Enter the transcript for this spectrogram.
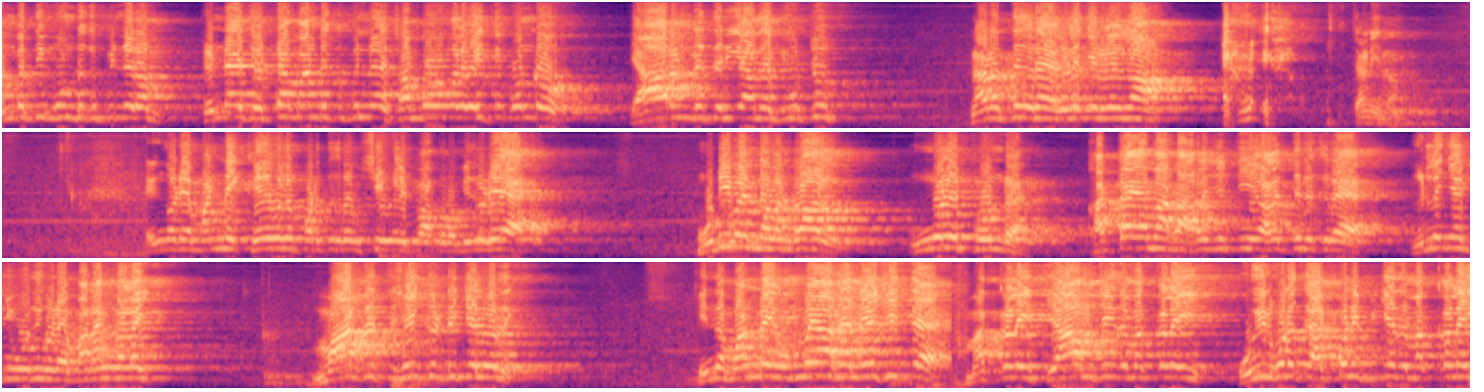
எண்பத்தி மூன்றுக்கு பின்னரும் இரண்டாயிரத்தி எட்டாம் ஆண்டுக்கு பின்னர் சம்பவங்களை வைத்துக் கொண்டு யாரென்று தெரியாத யூடியூப் நடத்துகிற இளைஞர்கள் எல்லாம் தனிதான். எங்களுடைய மண்ணை கேவலப்படுத்துகிற விஷயங்களை பார்க்கிறோம். இதனுடைய முடிவு என்னவென்றால் உங்களை போன்ற கட்டாயமாக அரசியத்தை அழைத்திருக்கிற இளைஞர் ஜோதிகளுடைய மனங்களை மாற்றி திசைக்கிட்டு செல்வது. இந்த மண்ணை உண்மையாக நேசித்த மக்களை தியாகம் செய்த மக்களை உயிர் கொடுக்க அர்ப்பணிப்பித்த மக்களை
